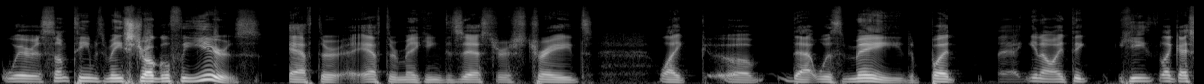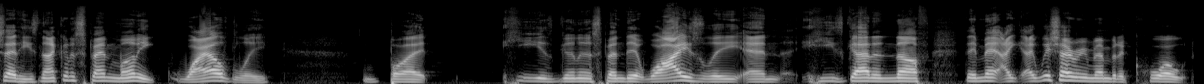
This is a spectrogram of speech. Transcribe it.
whereas some teams may struggle for years after after making disastrous trades like uh, that was made. But uh, you know, I think he, like I said, he's not going to spend money wildly, but he is going to spend it wisely, and he's got enough. They may. I, I wish I remembered a quote,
